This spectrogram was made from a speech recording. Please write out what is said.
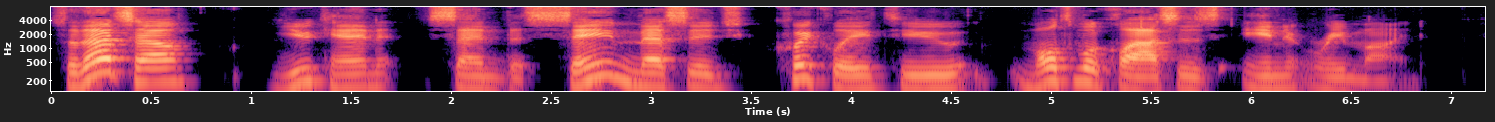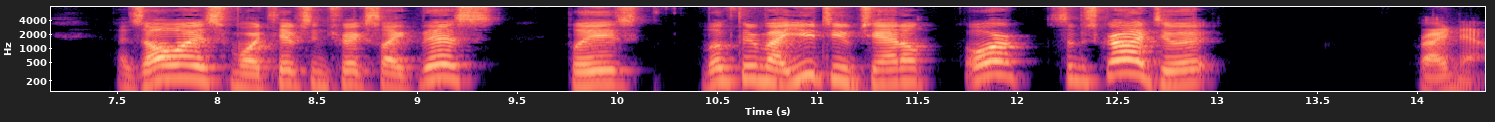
So that's how you can send the same message quickly to multiple classes in Remind. As always, for more tips and tricks like this, please look through my YouTube channel or subscribe to it right now.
